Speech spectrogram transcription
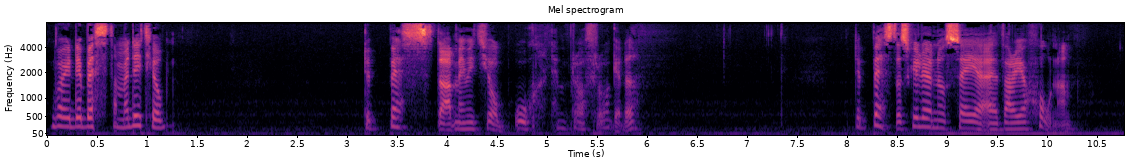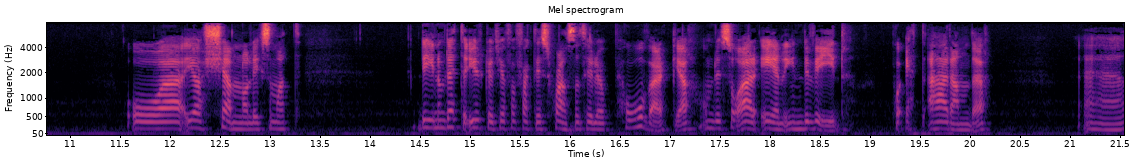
Vad är det bästa med ditt jobb? Det bästa med mitt jobb? Oh, det är en bra fråga du. Det bästa skulle jag nog säga är variationen. Och eh, jag känner liksom att det är inom detta yrket jag får faktiskt chansen till att påverka. Om det så är en individ på ett ärende. Eh,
